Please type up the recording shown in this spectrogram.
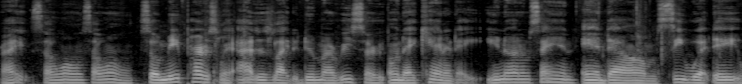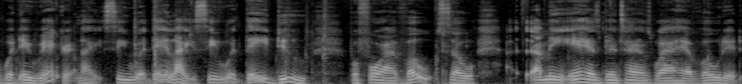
right? So on, so on. So me personally, I just like to do my research on that candidate. You know what I'm saying? And um, see what they what they record like, see what they like, see what they do before I vote. So, I mean, it has been times where I have voted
